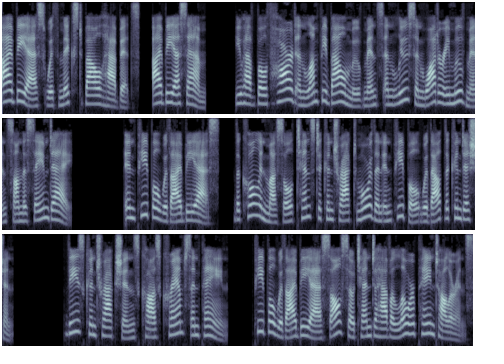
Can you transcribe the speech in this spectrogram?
IBS with mixed bowel habits, IBS-M, you have both hard and lumpy bowel movements and loose and watery movements on the same day. In people with IBS, the colon muscle tends to contract more than in people without the condition. These contractions cause cramps and pain. People with IBS also tend to have a lower pain tolerance.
